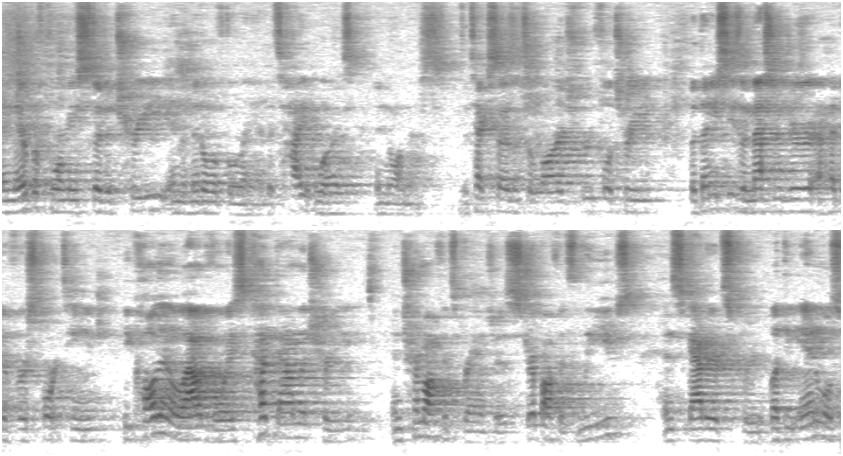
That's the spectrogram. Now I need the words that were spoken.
and there before me stood a tree in the middle of the land. Its height was enormous. The text says it's a large, fruitful tree, but then he sees a messenger ahead of verse 14. He called in a loud voice, Cut down the tree, and trim off its branches, strip off its leaves, and scatter its fruit. Let the animals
